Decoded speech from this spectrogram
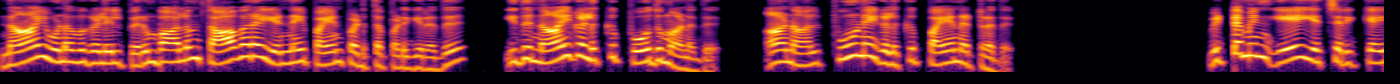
நாய் உணவுகளில் பெரும்பாலும் தாவர எண்ணெய் பயன்படுத்தப்படுகிறது. இது நாய்களுக்கு போதுமானது. ஆனால் பூனைகளுக்கு பயனற்றது. விட்டமின் ஏ எச்சரிக்கை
